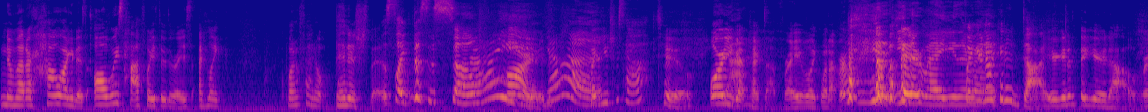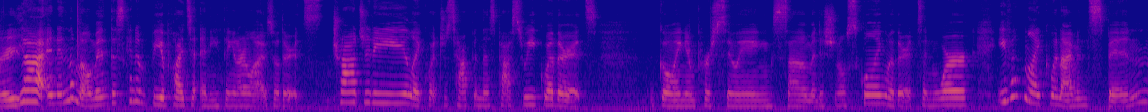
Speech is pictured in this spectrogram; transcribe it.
no matter how long it is, always halfway through the race, I'm like, what if I don't finish this? Like this is so hard. Yeah. But you just have to. Or you get picked up, right? Like whatever. either way, either But way. you're not gonna die. You're gonna figure it out, right? Yeah, and in the moment, this can be applied to anything in our lives, whether it's tragedy, like what just happened this past week, whether it's going and pursuing some additional schooling, whether it's in work, even like when I'm in spin,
